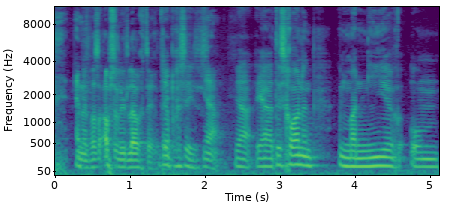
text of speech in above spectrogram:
En het was absoluut logotherapie. ja precies. Ja, Ja, ja, het is gewoon een, een manier om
